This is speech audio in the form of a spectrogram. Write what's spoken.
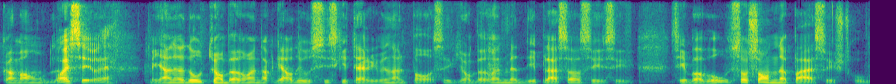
comme onde. Ouais, c'est vrai. Mais il y en a d'autres qui ont besoin de regarder aussi ce qui est arrivé dans le passé, qui ont besoin de mettre des placeurs, c'est, c'est, c'est bobo. Ça, ça, on n'en a pas assez, je trouve.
